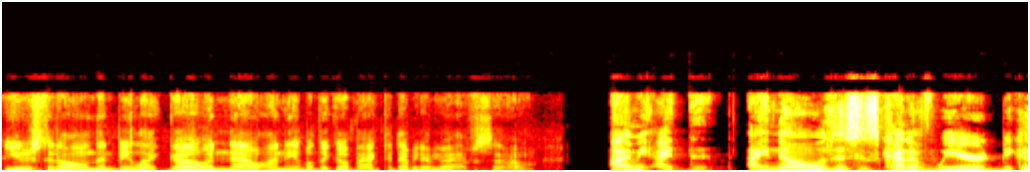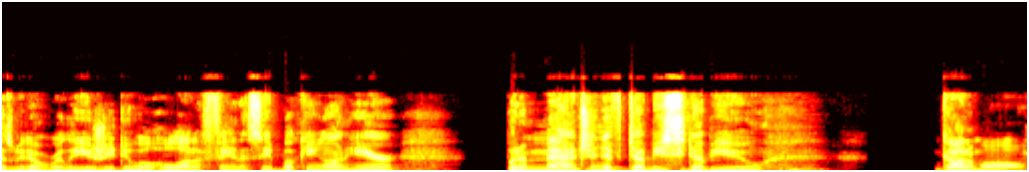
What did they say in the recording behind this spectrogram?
used at all and then be let go and now unable to go back to WWF. So I mean I I know this is kind of weird because we don't really usually do a whole lot of fantasy booking on here. But imagine if WCW got them all.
